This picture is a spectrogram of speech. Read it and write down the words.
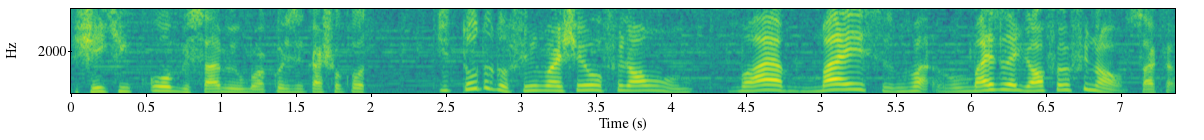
Achei que coube, sabe? Uma coisa que encaixou com. De tudo do filme, eu achei o final mais, mais legal foi o final, saca?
